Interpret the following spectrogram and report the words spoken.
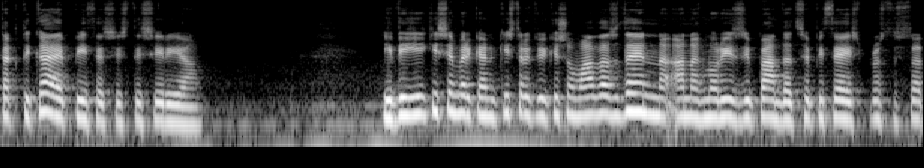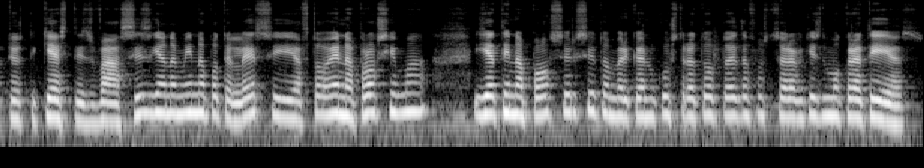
τακτικά επίθεση στη Συρία. Η διοίκηση Αμερικανικής στρατιωτικής ομάδας δεν αναγνωρίζει πάντα τις επιθέσεις προς τις στρατιωτικές της βάσεις για να μην αποτελέσει αυτό ένα πρόσχημα για την απόσυρση του Αμερικανικού στρατού από το έδαφος της Αραβικής Δημοκρατίας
